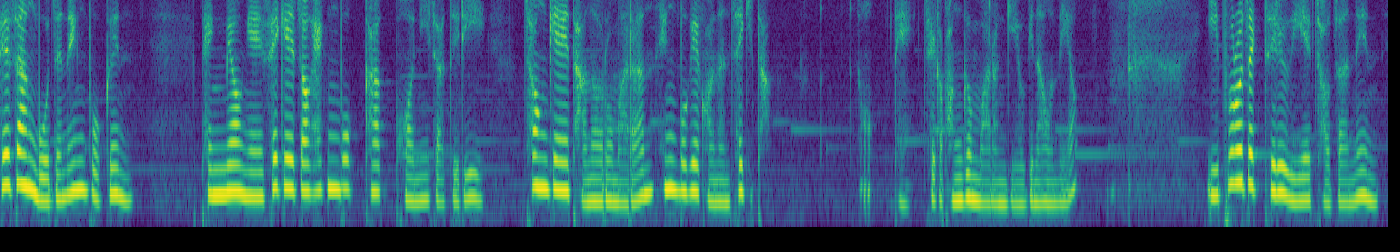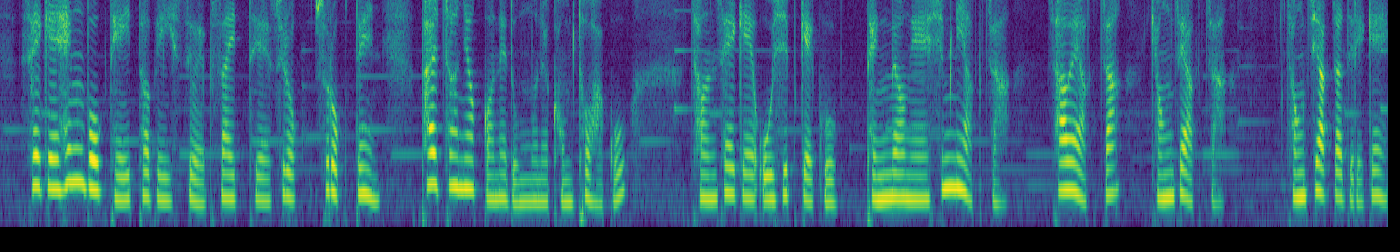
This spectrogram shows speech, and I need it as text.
세상 모든 행복은 100명의 세계적 행복학 권위자들이 천 개의 단어로 말한 행복에 관한 책이다. 어, 네, 제가 방금 말한 게 여기 나오네요. 이 프로젝트를 위해 저자는 세계 행복 데이터베이스 웹사이트에 수록, 수록된 8천여 건의 논문을 검토하고 전 세계 50개국 100명의 심리학자, 사회학자, 경제학자, 정치학자들에게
